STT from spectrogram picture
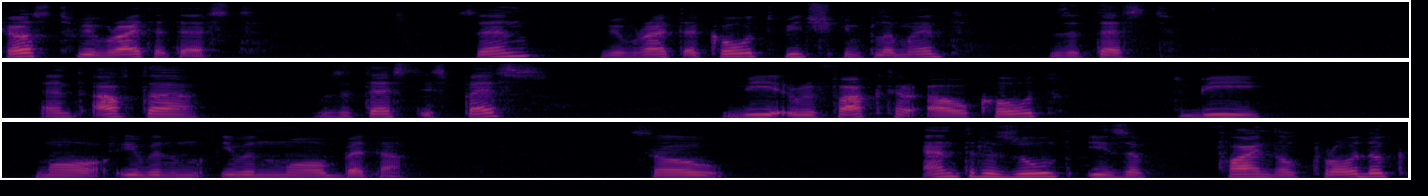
First we write a test. Then we write a code which implement the test. And after the test is passed we refactor our code to be more even even more better. So end result is a final product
